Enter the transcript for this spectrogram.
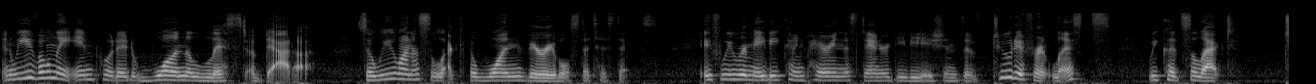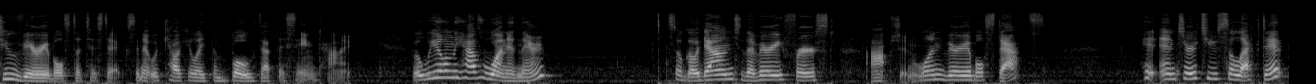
And we've only inputted one list of data. So we want to select the one variable statistics. If we were maybe comparing the standard deviations of two different lists, we could select two variable statistics and it would calculate them both at the same time. But we only have one in there. So go down to the very first option, one variable stats. Hit enter to select it.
